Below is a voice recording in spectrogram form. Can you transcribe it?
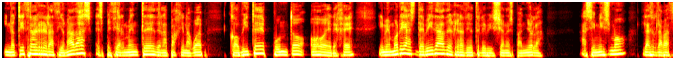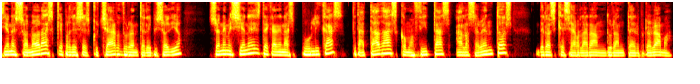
y noticias relacionadas especialmente de la página web covite.org y memorias de vida de Radio Televisión Española. Asimismo, las grabaciones sonoras que podéis escuchar durante el episodio son emisiones de cadenas públicas tratadas como citas a los eventos de los que se hablarán durante el programa.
